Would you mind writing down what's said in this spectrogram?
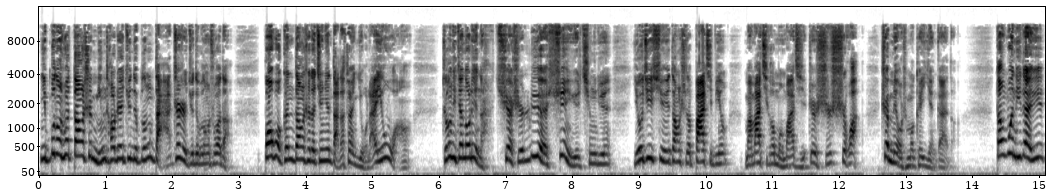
你不能说当时明朝这些军队不能打，这是绝对不能说的。包括跟当时的清军打的算有来有往，整体战斗力呢确实略逊于清军，尤其逊于当时的八旗兵满八旗和蒙八旗，这是实实话，这没有什么可以掩盖的。但问题在于，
